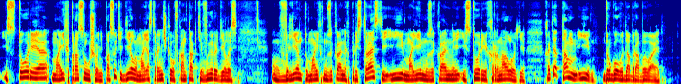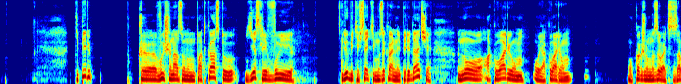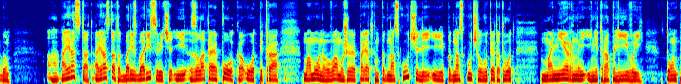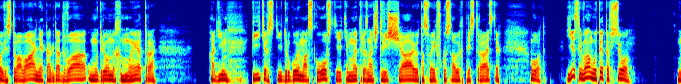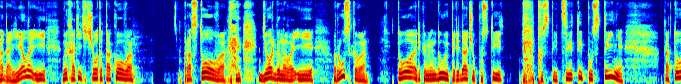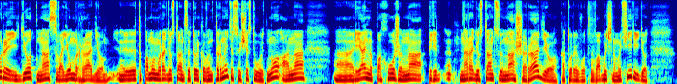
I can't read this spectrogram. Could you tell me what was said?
история моих прослушиваний. По сути дела, моя страничка во ВКонтакте выродилась в ленту моих музыкальных пристрастий и моей музыкальной истории, хронологии. Хотя там и другого добра бывает. Теперь к вышеназванному подкасту. Если вы любите всякие музыкальные передачи, но аквариум... Ой, аквариум... О, как же он называется, забыл. А, аэростат. Аэростат от Бориса Борисовича и «Золотая полка» от Петра Мамонова вам уже порядком поднаскучили, и поднаскучил вот этот вот манерный и неторопливый тон повествования, когда два умудренных метра, один питерский, другой московский, эти метры, значит, вещают о своих вкусовых пристрастиях. Вот. Если вам вот это все надоело, и вы хотите чего-то такого простого, дерганого и русского, то рекомендую передачу «Пустые, пустые цветы пустыни», которая идет на своем радио. Это, по-моему, радиостанция только в интернете существует, но она а, реально похожа на, на радиостанцию «Наше радио», которая вот в обычном эфире идет,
